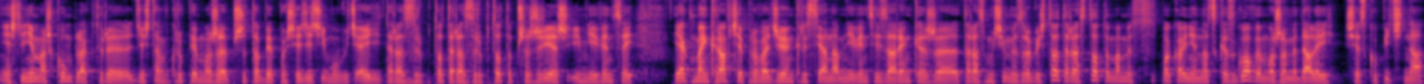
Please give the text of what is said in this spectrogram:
jeśli nie masz kumpla, który gdzieś tam w grupie może przy tobie posiedzieć i mówić, ej, teraz zrób to, teraz zrób to, to przeżyjesz i mniej więcej, jak w Minecrafcie prowadziłem Krystiana mniej więcej za rękę, że teraz musimy zrobić to, teraz to, to mamy spokojnie nockę z głowy, możemy dalej się skupić na,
